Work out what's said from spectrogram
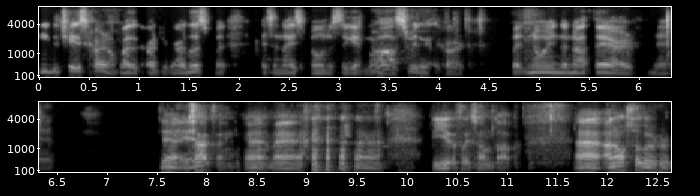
need the chase card. I'll buy the card regardless, but it's a nice bonus to get. Oh, sweet, I got the card. But knowing they're not there, man, Yeah, Yeah. exactly. Yeah, man. Beautifully summed up. Uh, and also, we're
